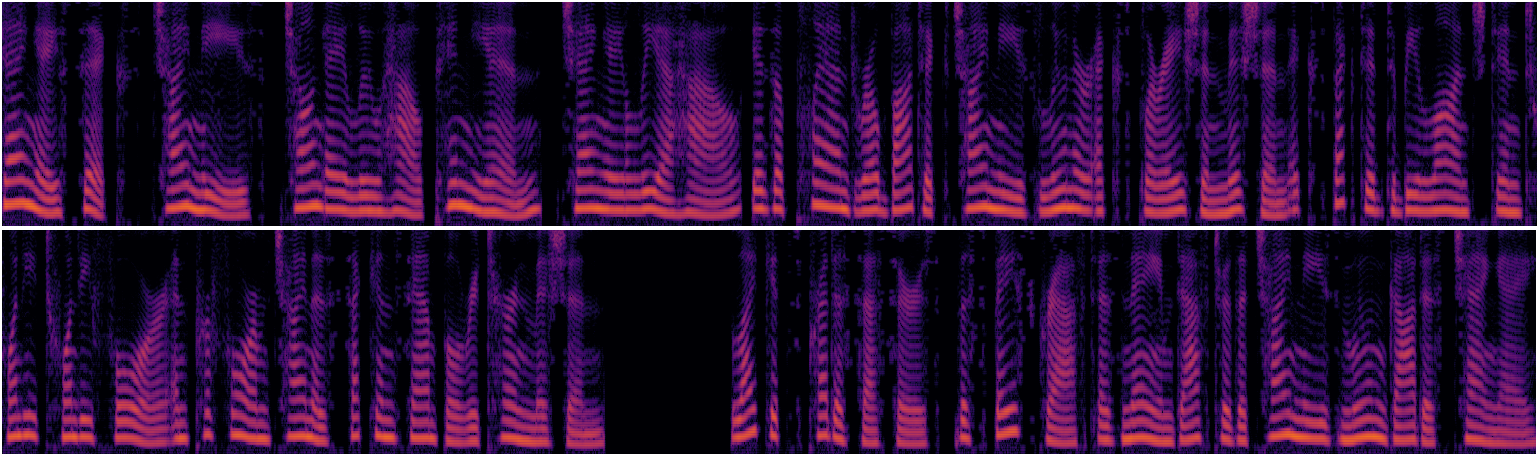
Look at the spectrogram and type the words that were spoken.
Chang'e 6 Chinese, Chang'e Luhao Pinyin, Chang'e Liahao is a planned robotic Chinese lunar exploration mission expected to be launched in 2024 and perform China's second sample return mission. Like its predecessors, the spacecraft is named after the Chinese moon goddess Chang'e.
